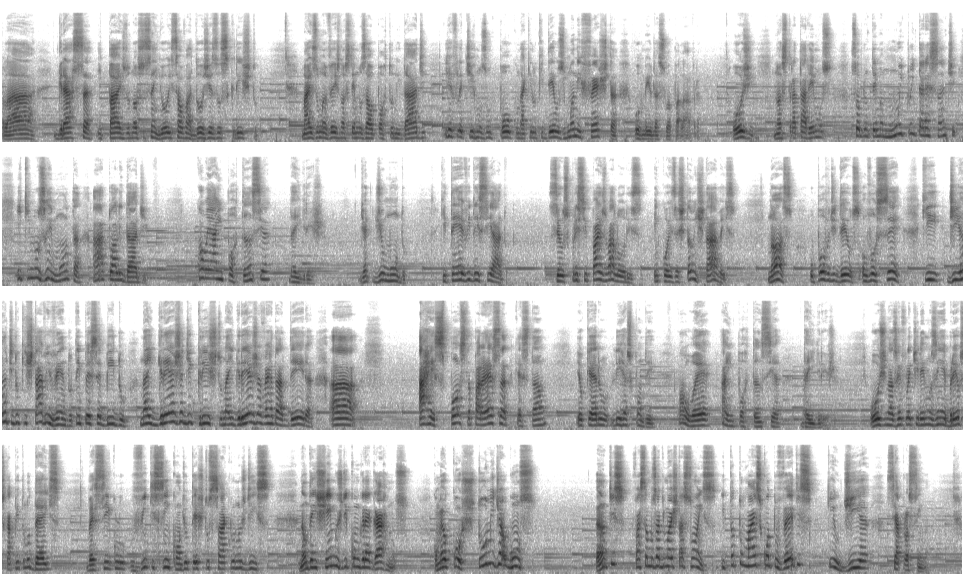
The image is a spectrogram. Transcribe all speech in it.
Olá, graça e paz do nosso Senhor e Salvador Jesus Cristo. Mais uma vez nós temos a oportunidade de refletirmos um pouco naquilo que Deus manifesta por meio da Sua palavra. Hoje nós trataremos sobre um tema muito interessante e que nos remonta à atualidade. Qual é a importância da igreja? Diante de um mundo que tem evidenciado seus principais valores em coisas tão instáveis, nós, o povo de Deus, ou você que diante do que está vivendo tem percebido na igreja de Cristo, na igreja verdadeira, a, a resposta para essa questão, eu quero lhe responder. Qual é a importância da igreja? Hoje nós refletiremos em Hebreus capítulo 10, versículo 25, onde o texto sacro nos diz: Não deixemos de congregar-nos, como é o costume de alguns. Antes, façamos admoestações, e tanto mais quanto vedes que o dia se aproxima.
